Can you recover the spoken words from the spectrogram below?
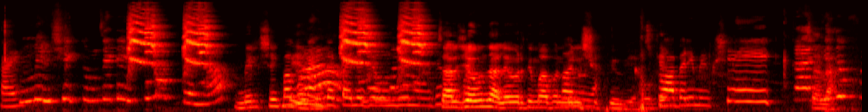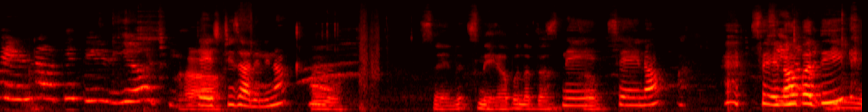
काय? मिल्कशेक तुमचे टेस्टी लागतं ना? मिल्कशेक बघू नंतर पहिले जेवून घेऊन चाल जेवण झाल्यावरती मग आपण बनवूया. मिल्कशेक पिऊया ओके? स्ट्रॉबेरी मिल्कशेक चला. फ्रेंड नव्हती ती रिया होती. हा. टेस्टी झालेली ना? हो. स्नेह- स्नेहा पण आता. स्ने हो. सेना. सेनापती.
